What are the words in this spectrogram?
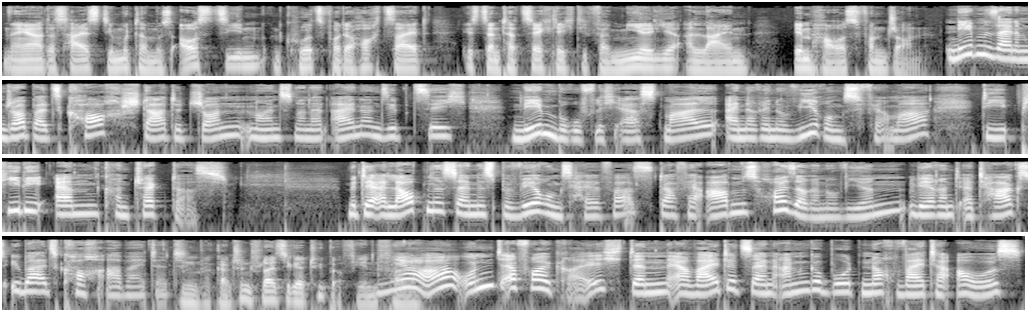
Naja, das heißt, die Mutter muss ausziehen und kurz vor der Hochzeit ist dann tatsächlich die Familie allein im Haus von John. Neben seinem Job als Koch startet John 1971 nebenberuflich erstmal eine Renovierungsfirma, die PDM Contractors. Mit der Erlaubnis seines Bewährungshelfers darf er abends Häuser renovieren, während er tagsüber als Koch arbeitet. Ein ganz schön fleißiger Typ auf jeden Fall. Ja, und erfolgreich, denn er weitet sein Angebot noch weiter aus,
